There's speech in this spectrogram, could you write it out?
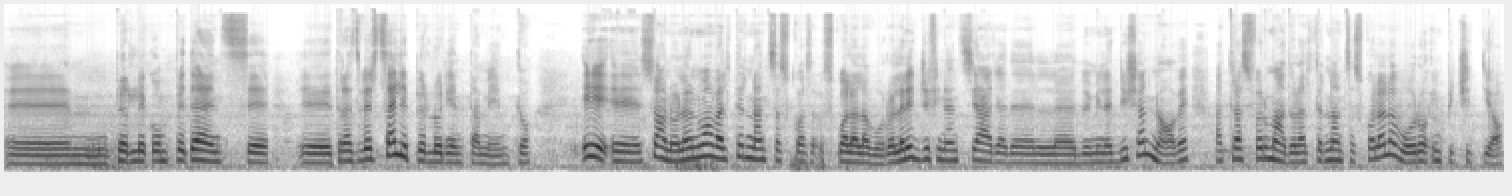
ehm, per le competenze eh, trasversali e per l'orientamento e eh, sono la nuova alternanza scuola-lavoro. La legge finanziaria del 2019 ha trasformato l'alternanza scuola-lavoro in PCTO.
